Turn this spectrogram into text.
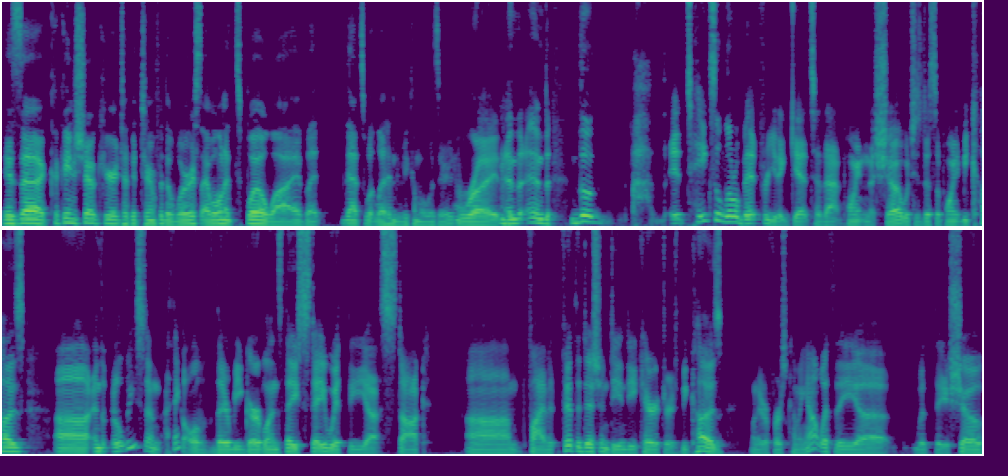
his uh cooking show career took a turn for the worse. I won't spoil why, but that's what led him to become a wizard. Right, and and the it takes a little bit for you to get to that point in the show, which is disappointing because. Uh, and the, at least in I think all of There Be Gerblins, they stay with the uh, stock um, five fifth edition D and D characters because when they were first coming out with the uh, with the show,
